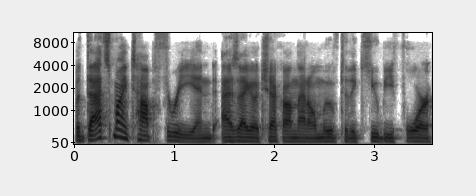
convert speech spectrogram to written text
But that's my top three. And as I go check on that, I'll move to the QB4.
